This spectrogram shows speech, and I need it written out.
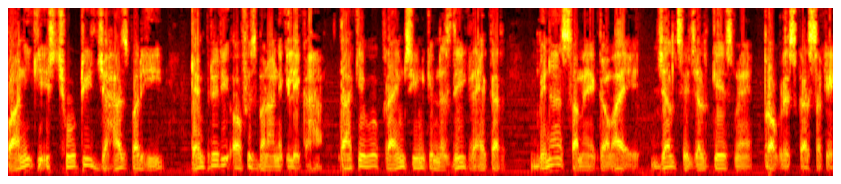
पानी की इस छोटी जहाज़ पर ही टेम्परेरी ऑफ़िस बनाने के लिए कहा, ताकि वो क्राइम सीन के नज़दीक रहकर बिना समय गंवाए जल्द से जल्द केस में प्रोग्रेस कर सके।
